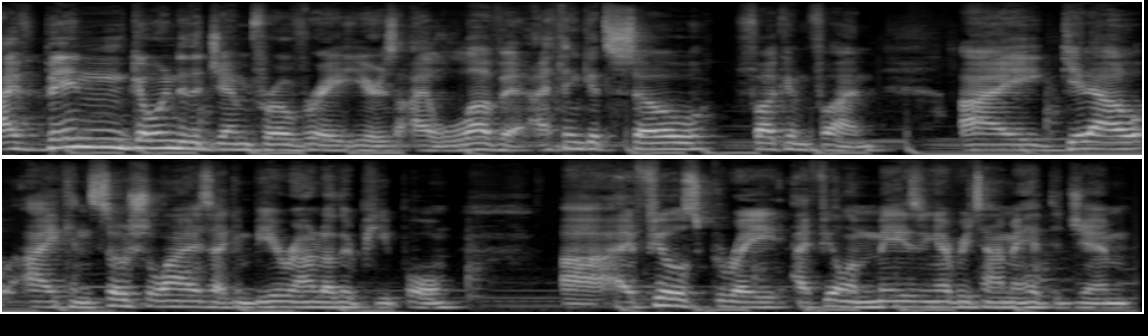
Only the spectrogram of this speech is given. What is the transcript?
I've been going to the gym for over eight years. I love it. I think it's so fucking fun. I get out, I can socialize, I can be around other people. Uh, it feels great. I feel amazing every time I hit the gym.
